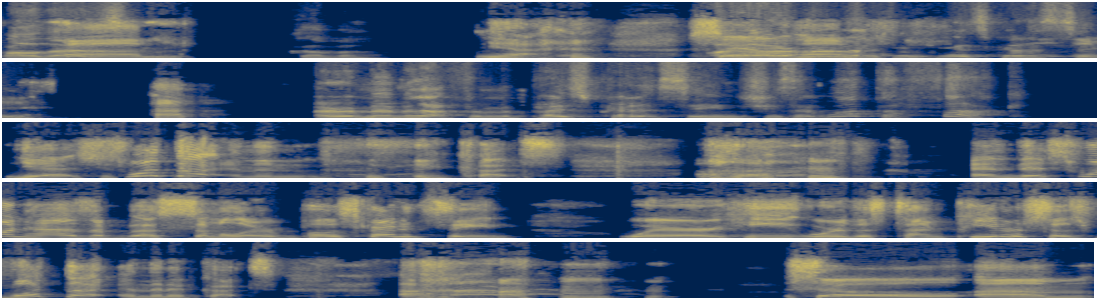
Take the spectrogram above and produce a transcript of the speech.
Oh, that's Um, clever. yeah. so oh yeah, I remember um, that from the post-credit scene. Huh? I remember that from the post-credit scene. She's like, "What the fuck?" Yeah, she's what the, and then it cuts. Um, and this one has a, a similar post-credit scene where he, where this time Peter says what the, and then it cuts. Um, so, um,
